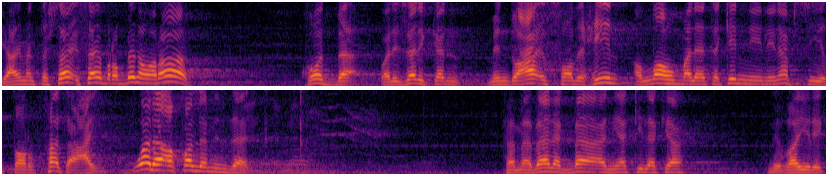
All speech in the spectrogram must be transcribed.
يعني ما انت سايب ربنا وراك. خد بقى. ولذلك كان من دعاء الصالحين اللهم لا تكلني لنفسي طرفة عين. ولا أقل من ذلك. فما بالك بقى أن يكلك لغيرك؟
